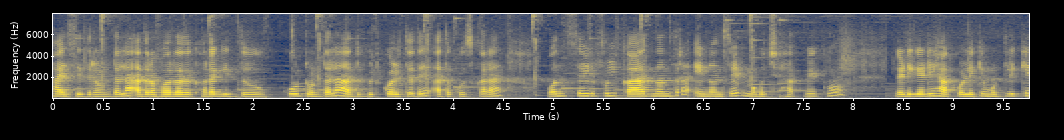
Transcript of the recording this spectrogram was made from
ಕಾಯಿಸಿದ್ರೆ ಉಂಟಲ್ಲ, ಅದರ ಹೊರ, ಹೊರಗಿದ್ದು ಕೋಟ್ ಉಂಟಲ್ಲ, ಅದು ಬಿಟ್ಕೊಳ್ತದೆ. ಅದಕ್ಕೋಸ್ಕರ ಒಂದು ಸೈಡ್ ಫುಲ್ ಕಾದ ನಂತರ ಇನ್ನೊಂದು ಸೈಡ್ ಮಗುಚಿ ಹಾಕಬೇಕು. ಗಡಿ ಗಡಿ ಹಾಕ್ಕೊಳ್ಳಿಕ್ಕೆ ಮುಟ್ಲಿಕ್ಕೇ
